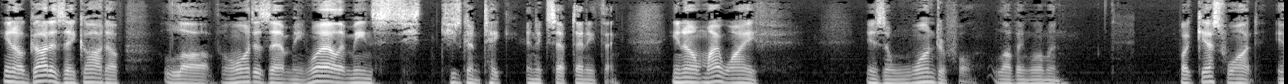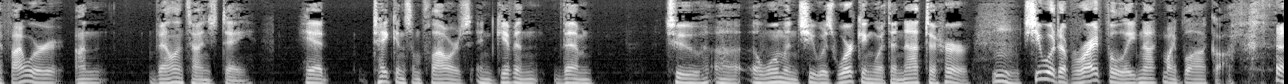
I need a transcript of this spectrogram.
you know, God is a God of love. Well, what does that mean? Well, it means He's going to take and accept anything. You know, my wife is a wonderful, loving woman. But guess what? If I were on Valentine's Day, had taken some flowers and given them to uh, a woman she was working with and not to her, she would have rightfully knocked my block off. you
